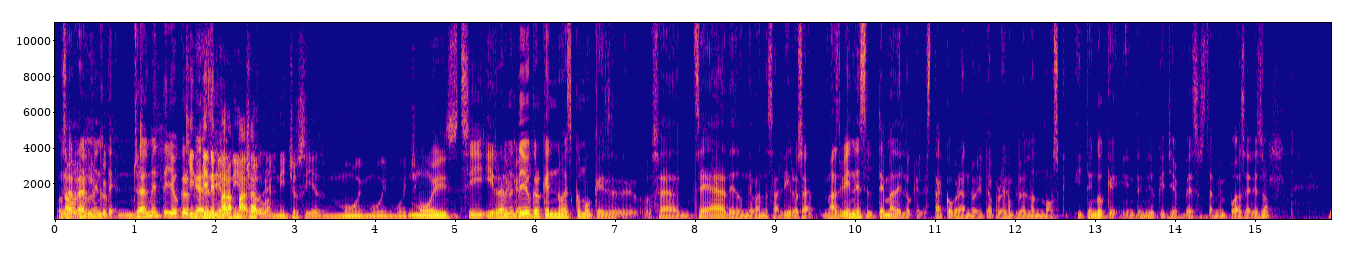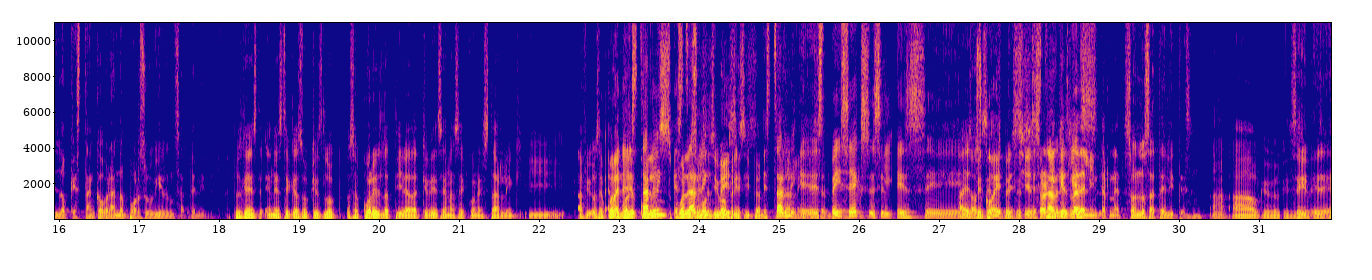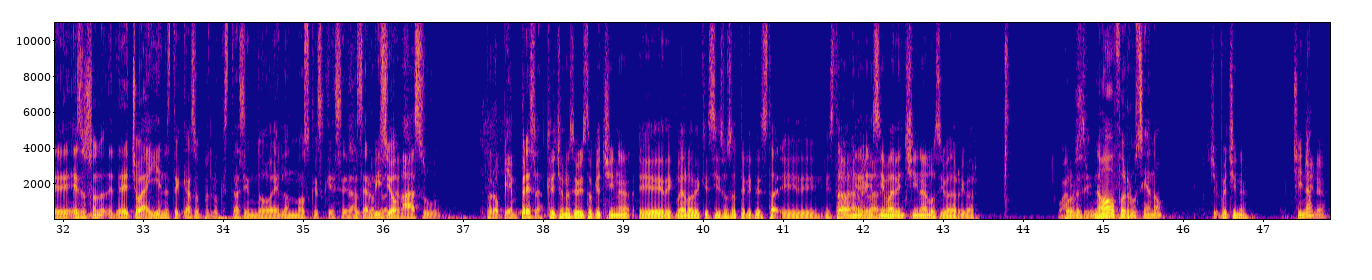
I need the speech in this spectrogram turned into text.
O No, sea, no, realmente, realmente yo creo ¿Quién que... tiene para el nicho? El nicho sí es muy, muy, muy chiquito. muy Sí, y realmente Pequeño. yo creo que no es como que, o sea, sea de donde van a salir. O sea, más bien es el tema de lo que le está cobrando ahorita, por ejemplo, Elon Musk. Y tengo que entendido que Jeff Bezos también puede hacer eso. Lo que están cobrando por subir un satélite. Pues que en este, en este caso, ¿qué es lo, o sea, cuál es la tirada? ¿Qué desean hacer con Starlink? Y, o sea, ¿cuál, Bueno, cuál- cuál Starlink- es, cuál es el Starlink- motivo SpaceX. principal? Starlink, Starlink eh, es el de- SpaceX es, el, es eh, Ah, los SpaceX, cohetes. SpaceX. Sí, Starlink es la del internet. Son los satélites. Ajá. Ah, ok, ok, sí, Sí, sí. eh, eh, esos son, de hecho, ahí en este caso, pues lo que está haciendo Elon Musk es que se da servicio a su propia empresa. Que de hecho no se ha visto que China eh, declaró de que si esos satélites eh, estaban Estaban arriba encima de- de en China, los iba a derribar. Wow, Por sí. decir- No, fue Rusia, ¿no? Ch- Fue China. ¿China? China.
